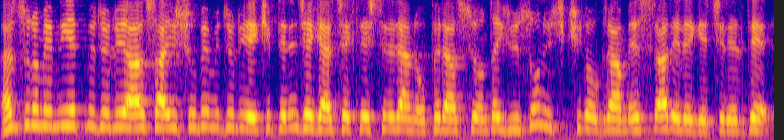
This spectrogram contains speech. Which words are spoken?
Erzurum Emniyet Müdürlüğü Asayiş Şube Müdürlüğü ekiplerince gerçekleştirilen operasyonda 113 kilogram esrar ele geçirildi.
